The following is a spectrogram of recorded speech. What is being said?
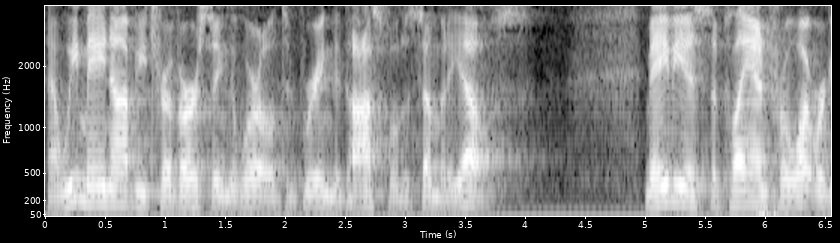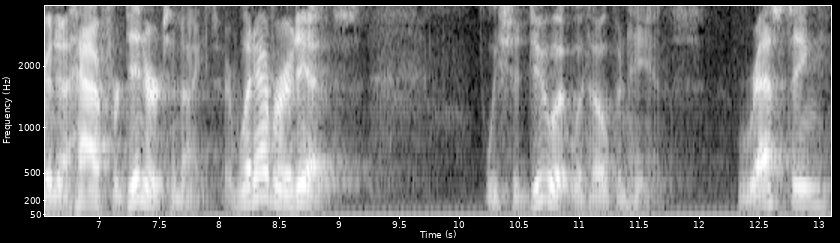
Now, we may not be traversing the world to bring the gospel to somebody else, Maybe it's the plan for what we're going to have for dinner tonight, or whatever it is. We should do it with open hands, resting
